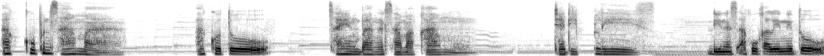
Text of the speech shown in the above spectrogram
Aku pun sama. Aku tuh sayang banget sama kamu. Jadi please, dinas aku kali ini tuh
